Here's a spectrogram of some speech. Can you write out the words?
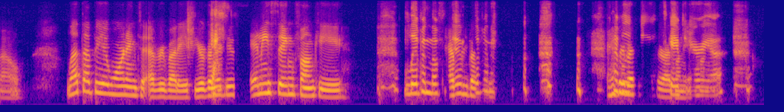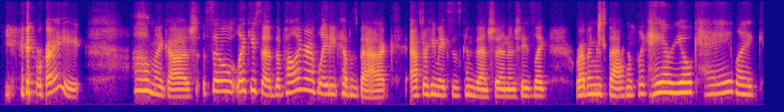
So let that be a warning to everybody. If you're going to do anything funky, Live in the everybody, live in everybody heavily keep their eyes on landscaped the area. right. Oh my gosh. So, like you said, the polygraph lady comes back after he makes his convention and she's like rubbing his back and it's like, hey, are you okay? Like,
